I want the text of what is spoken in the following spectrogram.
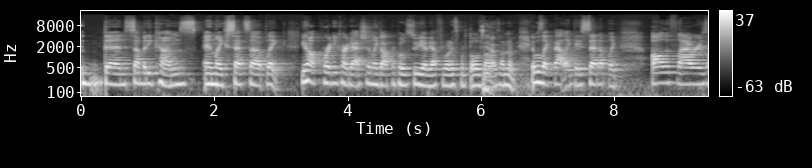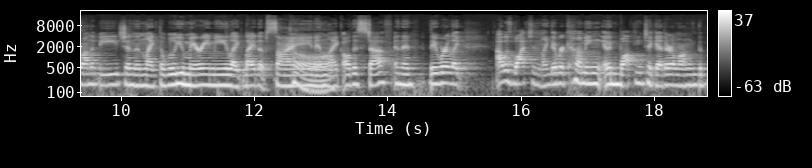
then somebody comes and like sets up like you know how Kourtney Kardashian like got proposed to. Yeah, flores por todos lados. Yeah. I don't know. It was like that. Like they set up like all the flowers on the beach, and then like the "Will you marry me?" like light up sign and like all this stuff. And then they were like, I was watching like they were coming and walking together along the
